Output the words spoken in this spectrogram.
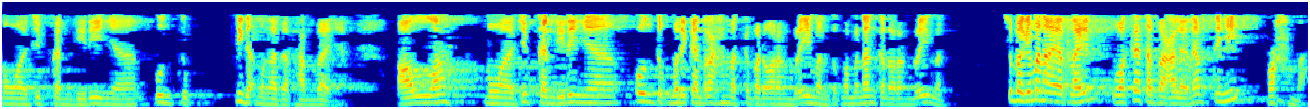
mewajibkan dirinya untuk tidak menghadap hambanya. Allah mewajibkan dirinya untuk memberikan rahmat kepada orang beriman, untuk memenangkan orang beriman. Sebagaimana ayat lain, wa kataba ala nafsihi rahmah.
